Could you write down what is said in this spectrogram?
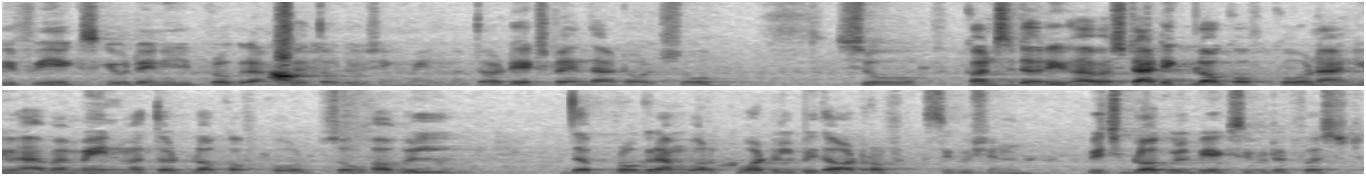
If we execute any programs Okay. without using main method, explain that also. So consider you have a static block of code and you have a main method block of code. So how will the program work? What will be the order of execution? Which block will be executed first?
